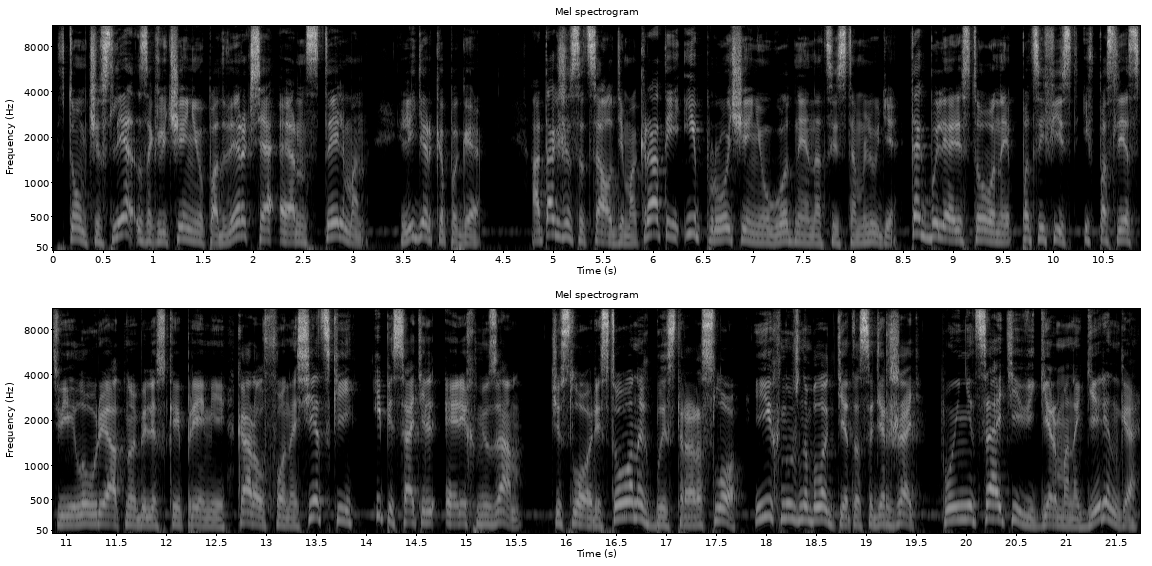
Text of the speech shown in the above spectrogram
В том числе заключению подвергся Эрнст Тельман, лидер КПГ а также социал-демократы и прочие неугодные нацистам люди. Так были арестованы пацифист и впоследствии лауреат Нобелевской премии Карл фон Осетский и писатель Эрих Мюзам. Число арестованных быстро росло, и их нужно было где-то содержать. По инициативе Германа Геринга,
